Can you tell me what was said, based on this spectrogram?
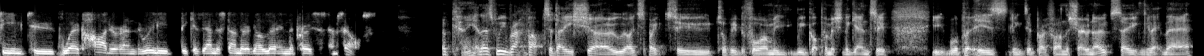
seem to work harder and really because they understand they're going to learn in the process themselves. Okay, and as we wrap up today's show, I spoke to Toppy before, and we, we got permission again to. We'll put his LinkedIn profile in the show notes, so you can connect there.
